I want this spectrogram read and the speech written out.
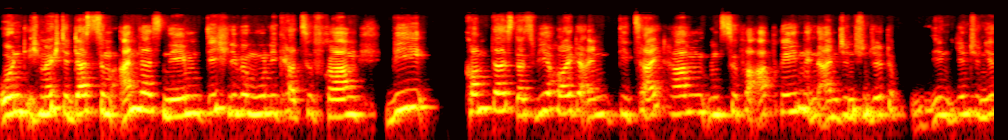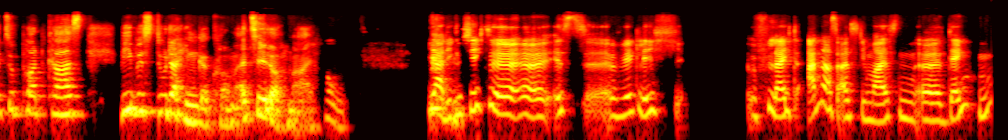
Und ich möchte das zum Anlass nehmen, dich, liebe Monika, zu fragen, wie kommt das, dass wir heute ein, die Zeit haben, uns zu verabreden in einem Jinjinjutsu-Podcast. Wie bist du da hingekommen? Erzähl doch mal. Oh. Ja, die Geschichte äh, ist äh, wirklich vielleicht anders, als die meisten äh, denken.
